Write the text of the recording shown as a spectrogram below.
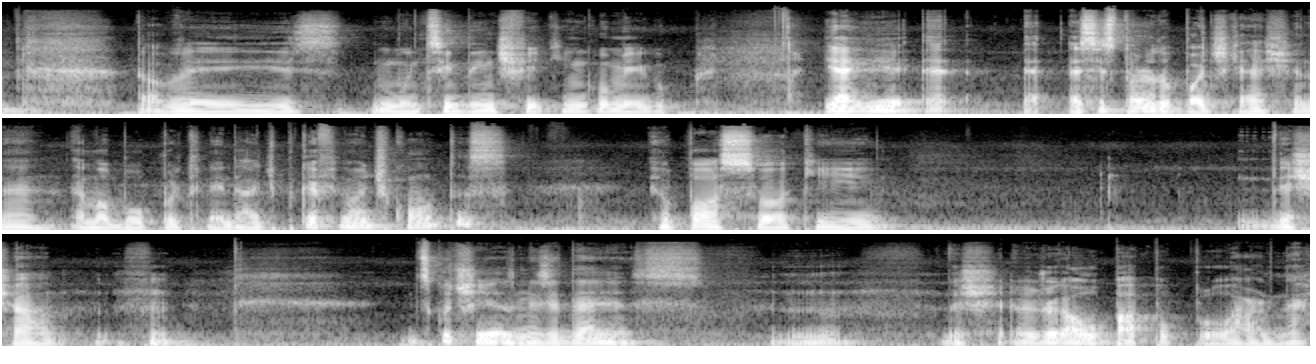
Talvez muitos se identifiquem comigo. E aí, é, é, essa história do podcast, né, é uma boa oportunidade, porque afinal de contas, eu posso aqui deixar discutir as minhas ideias, deixar, jogar o papo pro ar, né?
